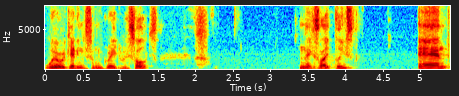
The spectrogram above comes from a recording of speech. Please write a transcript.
we were getting some great results Next slide, please. And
